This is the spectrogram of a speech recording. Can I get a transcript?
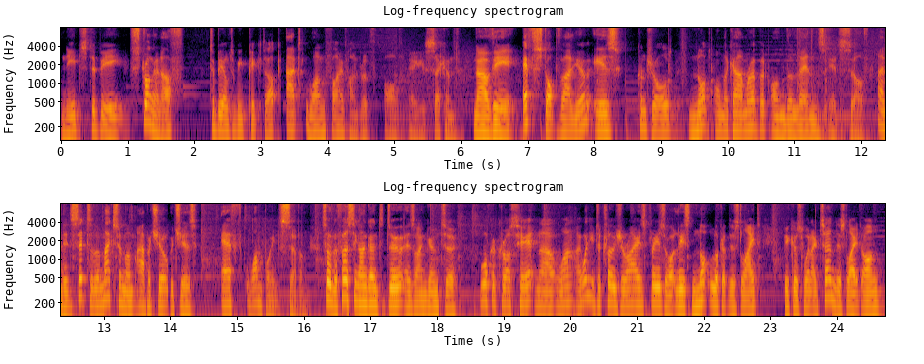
needs to be strong enough to be able to be picked up at 1 500th of a second. Now the f-stop value is controlled not on the camera but on the lens itself and it's set to the maximum aperture which is f1.7. So the first thing I'm going to do is I'm going to walk across here. Now one, I want you to close your eyes please or at least not look at this light because when I turn this light on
